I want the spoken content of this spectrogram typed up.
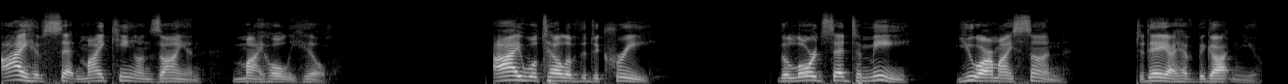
I have set my king on Zion, my holy hill. I will tell of the decree. The Lord said to me, You are my son. Today I have begotten you.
